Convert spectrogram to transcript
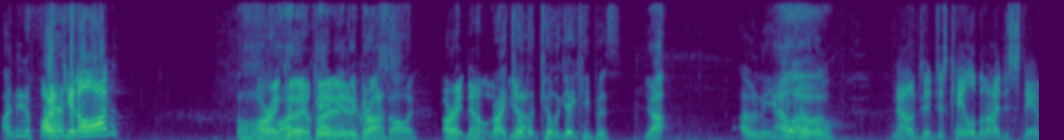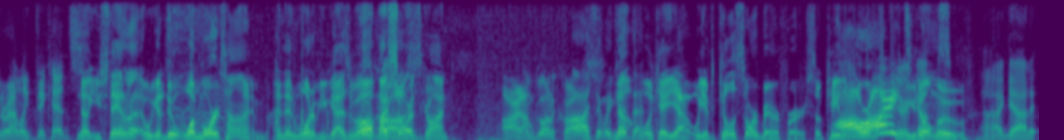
I need a friend. right, get on. Oh, All right, God, good. Okay, made it think that was across. Solid. All right, now. All right, yeah. kill the kill the gatekeepers. Yeah. I only you can kill them. Hello. Now, did just Caleb and I just stand around like dickheads? No, you stay on the. We're gonna do it one more time, and then one of you guys will go Oh, my sword's gone. All right, I'm going across. Oh, I think we No, good then. okay, yeah, we have to kill a sword bearer first. So Caleb, All right. You don't move. I got it.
